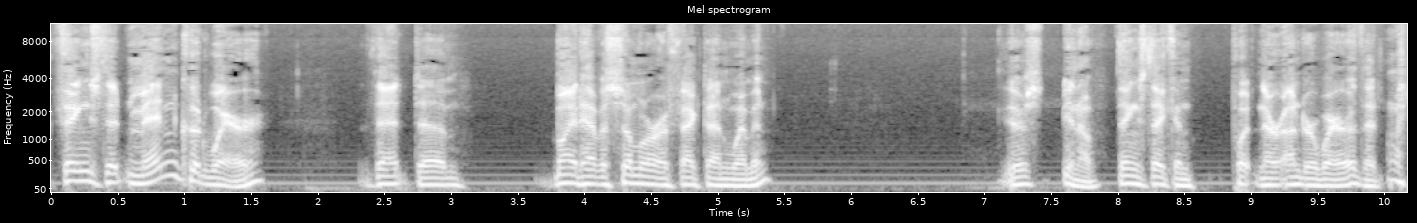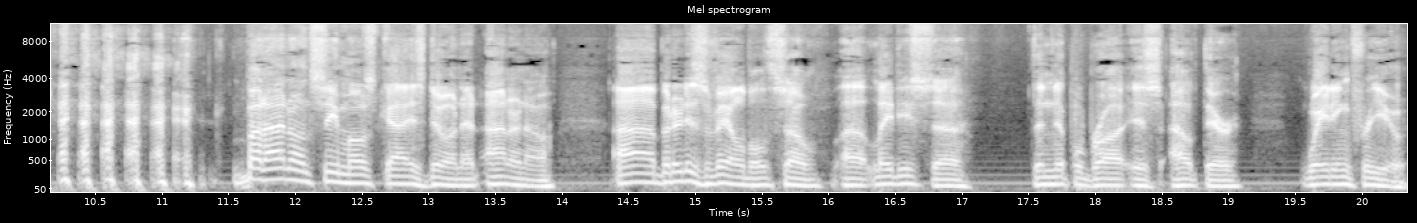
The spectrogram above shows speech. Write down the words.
things that men could wear that um, might have a similar effect on women. There's, you know, things they can put in their underwear that but I don't see most guys doing it. I don't know. Uh, but it is available. So, uh, ladies, uh, the nipple bra is out there waiting for you.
